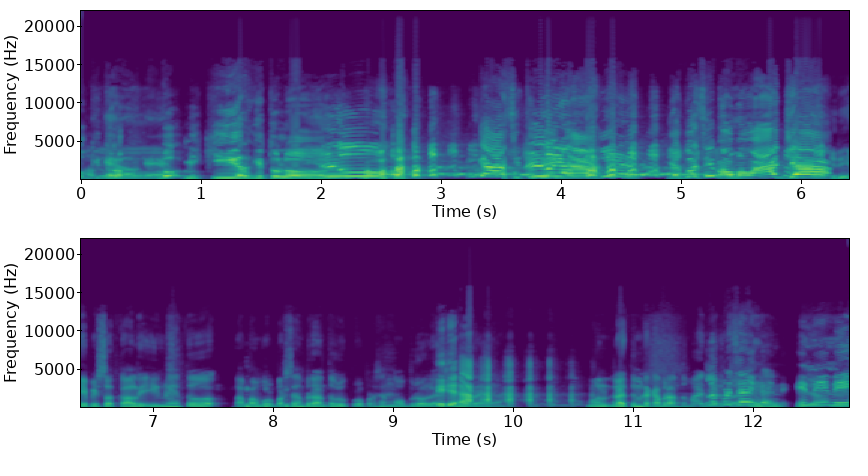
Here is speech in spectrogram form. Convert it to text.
Oke, gitu loh. oke. Mbok mikir gitu loh. Iya. Lu, Enggak sih lu yang mikir. Ya gue sih mau-mau aja. Jadi episode kali ini tuh 80% berantem 20% ngobrol ya Iya. sebenarnya. Ya. Mau liatin mereka berantem aja. Lo percaya nggak? nih? Ini Iya. nih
